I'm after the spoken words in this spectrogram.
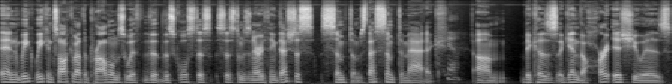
and we we can talk about the problems with the the school sys- systems and everything. That's just symptoms. That's symptomatic. Yeah. Um, because again, the heart issue is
